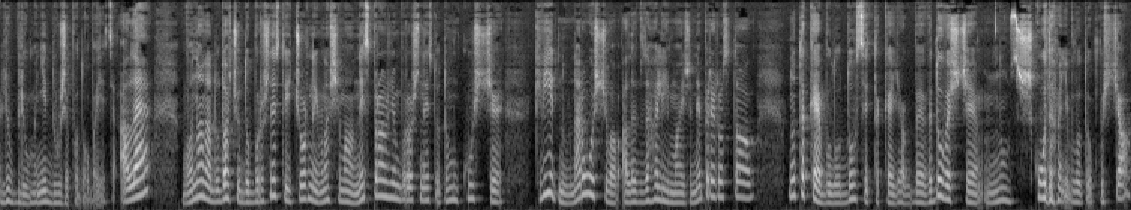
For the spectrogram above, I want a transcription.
люблю, мені дуже подобається. Але вона на додачу до борошнистої чорної, вона ще мала не справжню борошнисту, тому кущ квітнув, нарощував, але взагалі майже не приростав. Ну, таке було досить таке, якби видовище. Ну, шкода мені було того куща.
